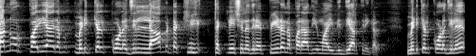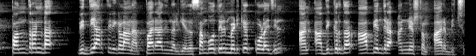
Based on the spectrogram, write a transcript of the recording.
കണ്ണൂർ പരിയാരം മെഡിക്കൽ കോളേജിൽ ലാബ് ടെക്നീ ടെക്നീഷ്യനെതിരെ പീഡന പരാതിയുമായി വിദ്യാർത്ഥിനികൾ. മെഡിക്കൽ കോളേജിലെ പന്ത്രണ്ട് വിദ്യാർത്ഥിനികളാണ് പരാതി നൽകിയത്. സംഭവത്തിൽ മെഡിക്കൽ കോളേജിൽ അധികൃതർ ആഭ്യന്തര അന്വേഷണം ആരംഭിച്ചു.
